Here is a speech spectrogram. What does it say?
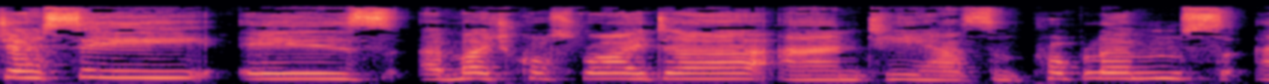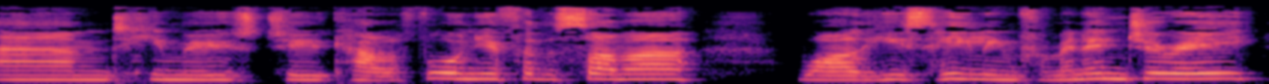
Jesse is a motocross rider and he has some problems and he moves to California for the summer while he's healing from an injury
